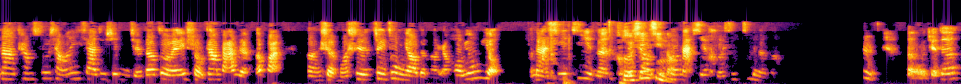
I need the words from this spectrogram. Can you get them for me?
那昌叔想问一下，就是你觉得作为手账达人的话，嗯，什么是最重要的呢？然后拥有哪些技能？核心技能有哪些核心技能呢？嗯，呃，我觉得，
